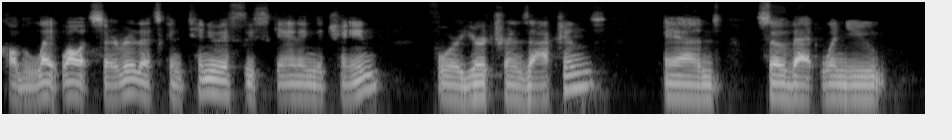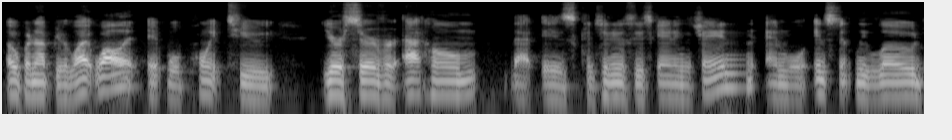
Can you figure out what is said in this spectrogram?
called a light wallet server that's continuously scanning the chain for your transactions. And so that when you open up your Light Wallet, it will point to your server at home that is continuously scanning the chain and will instantly load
